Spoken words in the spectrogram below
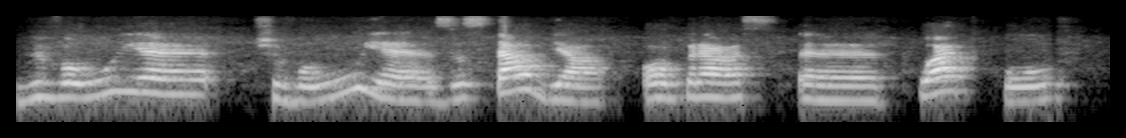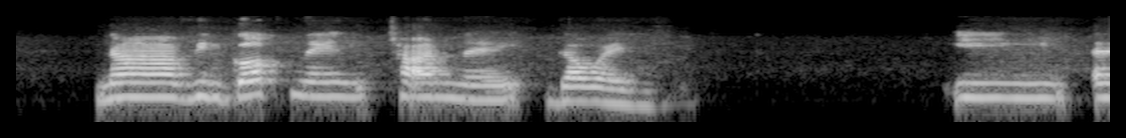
wywołuje, przywołuje, zestawia obraz płatków na wilgotnej, czarnej gałęzi. I, e,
